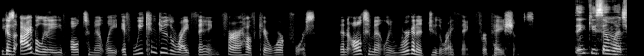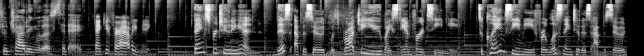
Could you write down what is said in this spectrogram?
because I believe ultimately, if we can do the right thing for our healthcare workforce, then ultimately we're going to do the right thing for patients. Thank you so much for chatting with us today. Thank you for having me. Thanks for tuning in. This episode was brought to you by Stanford CME. To claim CME for listening to this episode,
